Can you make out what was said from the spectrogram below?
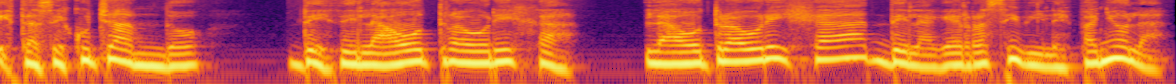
Estás escuchando desde la otra oreja, la otra oreja de la Guerra Civil Española.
